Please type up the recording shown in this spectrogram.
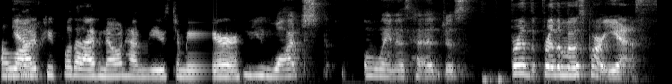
A Yeah. lot of people that I've known have used a mirror. You watched Elena's head just for the, for the most part yes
